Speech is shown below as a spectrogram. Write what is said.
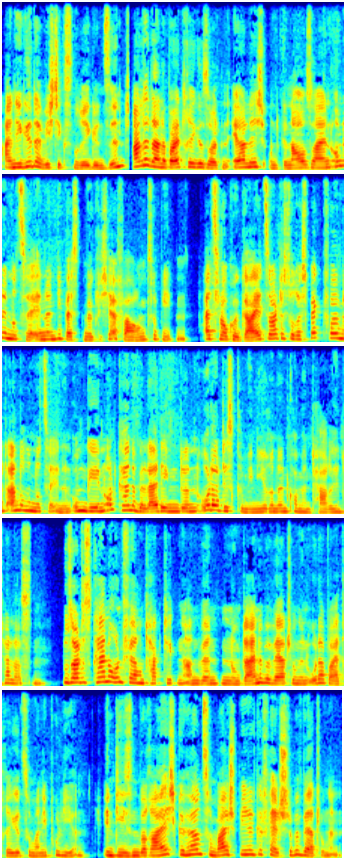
Einige der wichtigsten Regeln sind, alle deine Beiträge sollten ehrlich und genau sein, um den NutzerInnen die bestmögliche Erfahrung zu bieten. Als Local Guide solltest du respektvoll mit anderen NutzerInnen umgehen und keine beleidigenden oder diskriminierenden Kommentare hinterlassen. Du solltest keine unfairen Taktiken anwenden, um deine Bewertungen oder Beiträge zu manipulieren. In diesen Bereich gehören zum Beispiel gefälschte Bewertungen.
